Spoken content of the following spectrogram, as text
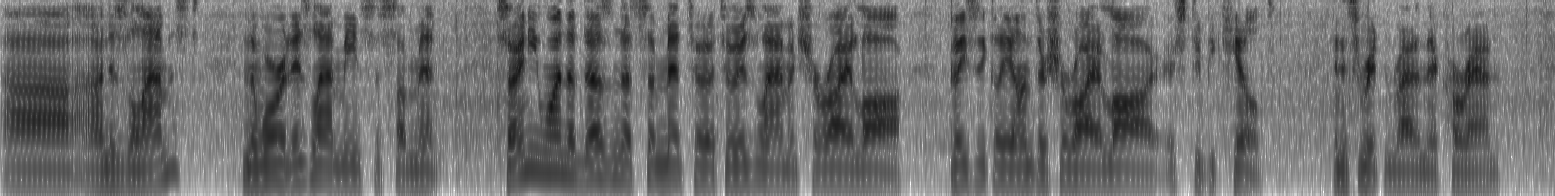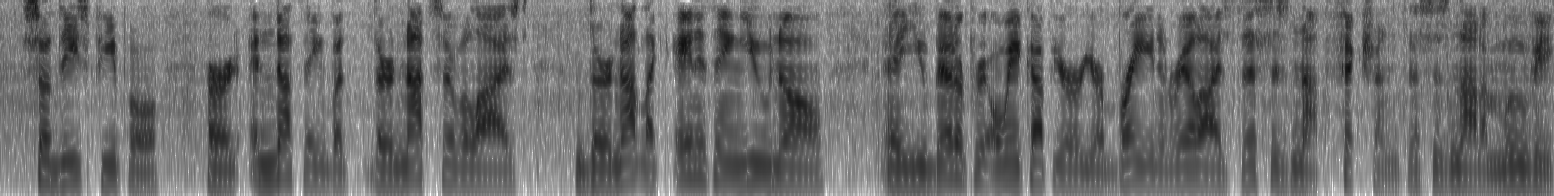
uh, an Islamist. And the word Islam means to submit. So anyone that doesn't submit to, to Islam and Sharia law, basically under Sharia law, is to be killed. And it's written right in their Quran. So these people are nothing, but they're not civilized. They're not like anything you know. And you better wake up your, your brain and realize this is not fiction. This is not a movie.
